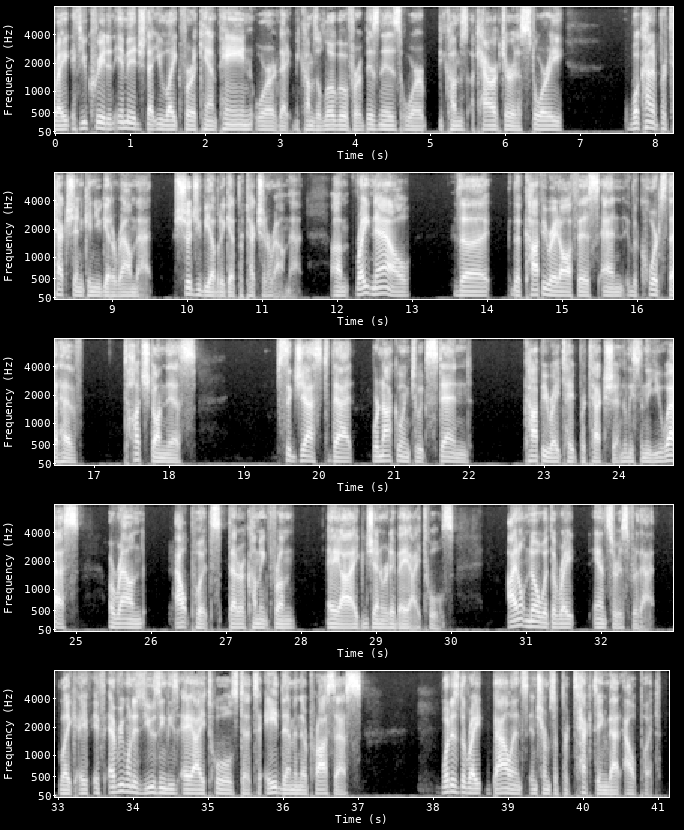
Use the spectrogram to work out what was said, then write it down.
right? If you create an image that you like for a campaign or that becomes a logo for a business or becomes a character in a story, what kind of protection can you get around that? Should you be able to get protection around that? Um, right now, the the Copyright Office and the courts that have touched on this suggest that we're not going to extend copyright type protection, at least in the US, around outputs that are coming from AI, generative AI tools. I don't know what the right answer is for that. Like, if, if everyone is using these AI tools to, to aid them in their process, what is the right balance in terms of protecting that output?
